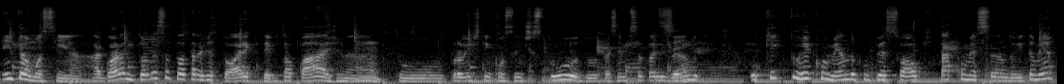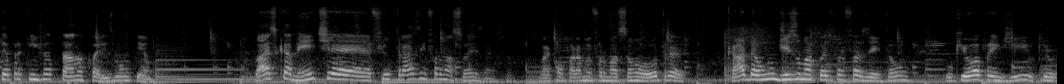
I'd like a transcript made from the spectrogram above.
Então, mocinha, agora em toda essa tua trajetória que teve tua página, Hum. tu provavelmente tem constante estudo, tá sempre se atualizando. O que que tu recomenda pro pessoal que tá começando e também até pra quem já tá no aquarismo há um tempo? Basicamente é filtrar as informações, né? Tu vai comparar uma informação a outra, cada um diz uma coisa para fazer. Então, o que eu aprendi, o que eu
